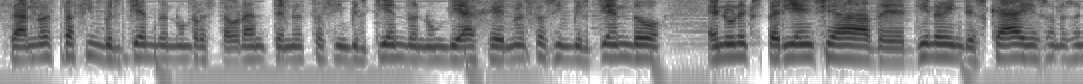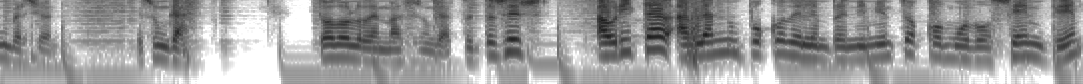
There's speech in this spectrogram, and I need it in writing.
O sea, no estás invirtiendo en un restaurante, no estás invirtiendo en un viaje, no estás invirtiendo en una experiencia de dinner in the sky, eso no es una inversión, es un gasto. Todo lo demás es un gasto. Entonces, ahorita hablando un poco del emprendimiento como docente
